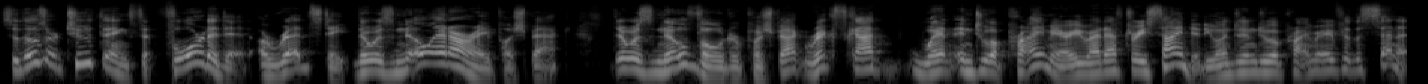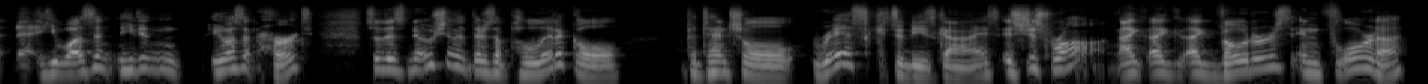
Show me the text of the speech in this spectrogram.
So those are two things that Florida did, a red state. There was no NRA pushback. There was no voter pushback. Rick Scott went into a primary right after he signed it. He went into a primary for the Senate. He wasn't, he didn't, he wasn't hurt. So this notion that there's a political potential risk to these guys is just wrong. Like like like voters in Florida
